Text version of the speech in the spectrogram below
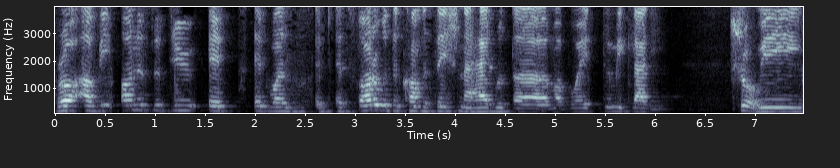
Bro, I'll be honest with you. It it was it, it started with the conversation I had with uh, my boy Tumi Kladi. Sure. We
